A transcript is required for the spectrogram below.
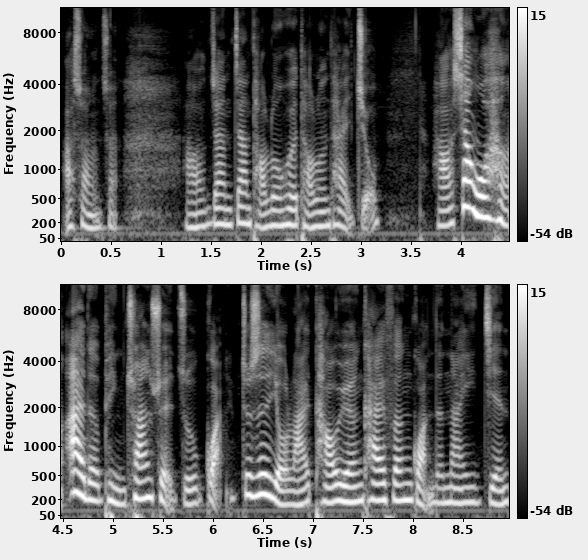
啊，算了算了，好，这样这样讨论会讨论太久。好像我很爱的品川水族馆，就是有来桃园开分馆的那一间，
